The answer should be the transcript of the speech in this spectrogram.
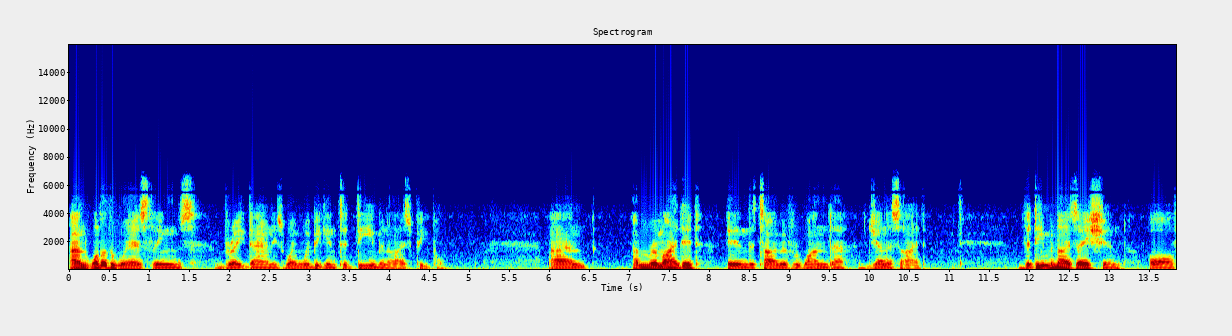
And one of the ways things break down is when we begin to demonize people. And I'm reminded in the time of Rwanda genocide, the demonization of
